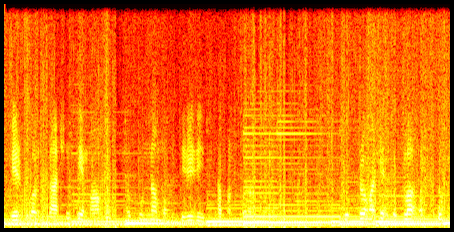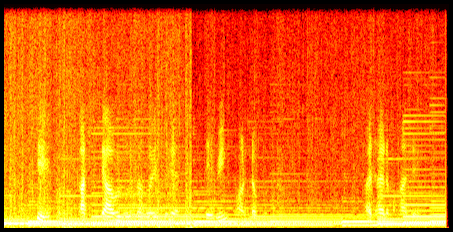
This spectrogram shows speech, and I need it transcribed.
এরপর কাশীতে মা অন্নপূর্ণা মন্দিরের স্থাপন করা চৈত্র মাসের শুক্লা অষ্টমীতে কাশীতে আবির্ভূত হয়েছিলেন দেবী অন্নপূর্ণা আধার মহাদেব।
